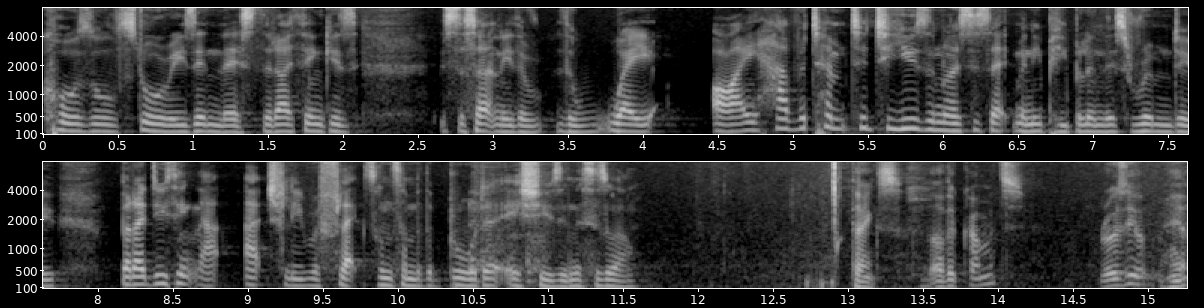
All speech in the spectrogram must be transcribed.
causal stories in this that I think is, is certainly the, the way I have attempted to use, and I suspect many people in this room do, but I do think that actually reflects on some of the broader issues in this as well. Thanks. Other comments? Rosie? Yeah.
